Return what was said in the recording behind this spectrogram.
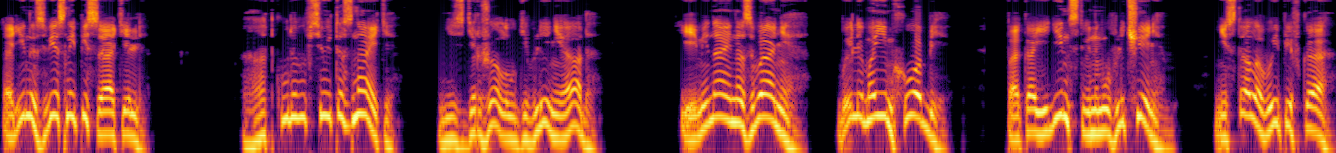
один известный писатель. «А откуда вы все это знаете?» — не сдержала удивления Ада. «Имена и названия были моим хобби, пока единственным увлечением не стала выпивка,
